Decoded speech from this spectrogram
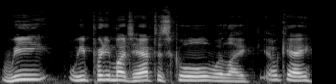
we we pretty much after school were like, okay,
